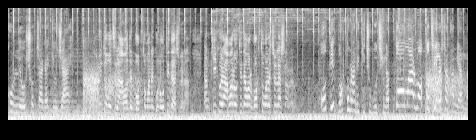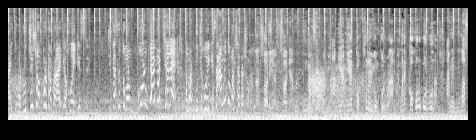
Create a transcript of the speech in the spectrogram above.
করলে ওইসব জায়গায় কেউ যায়। তুমি তো বলছিলে আমাদের বর্তমানে কোনো অতীত আসবে না। কারণ কি করে আমার অতীত আমার বর্তমানে চলে আসলাম অতীত বর্তমান আমি কিছু বুঝি না। তোমার মতো ছেলের সাথে আমি আর নাই। তোমার রুচি সম্পর্কে আমার আইডিয়া হয়ে গেছে। ঠিক আছে তোমার কোন টাইপের ছেলে আমার বুঝে হয়ে গেছে? আমি তোমার সাথে সম্পর্ক না সরি আমি সরি আমি ভুল হয়েছে আমি আমি আমি আর কখনো এরকম করব না। মানে কখনো করব না। আমি মাফ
